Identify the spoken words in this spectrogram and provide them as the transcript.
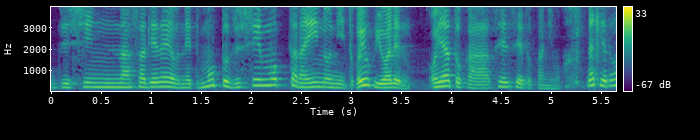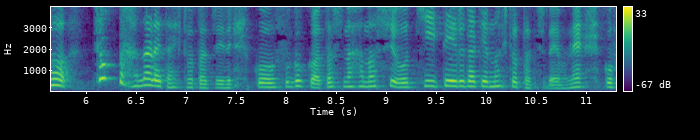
自信なさげだよねって、もっと自信持ったらいいのにとかよく言われるの。親とか先生とかにも。だけど、ちょっと離れた人たちで、こう、すごく私の話を聞いているだけの人たちだよね。こ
